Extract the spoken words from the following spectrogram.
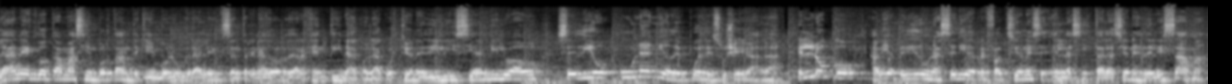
La anécdota más importante que involucra al ex entrenador de Argentina con la cuestión edilicia en Bilbao se dio un año después de su llegada. El loco había pedido una serie de refacciones en las instalaciones del ESAMA,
